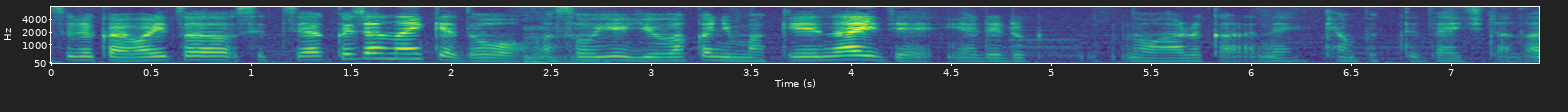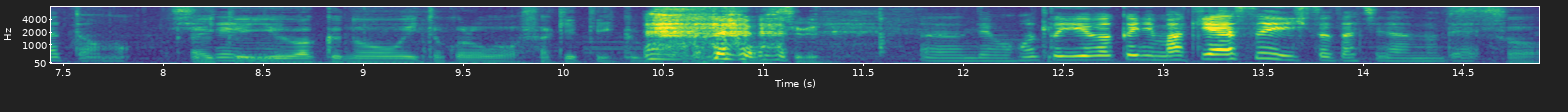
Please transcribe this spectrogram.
それから割と節約じゃないけど、うんうん。まあ、そういう誘惑に負けないでやれるのはあるからね。キャンプって大事だなと思う。あ自えて誘惑の多いところを避けていくべきなのかもしれない。うん、でも本当誘惑に負けやすい人たちなのでそう。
